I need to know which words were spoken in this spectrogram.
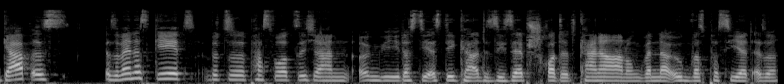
gab es, also wenn es geht, bitte Passwort sichern, irgendwie, dass die SD-Karte sich selbst schrottet, keine Ahnung, wenn da irgendwas passiert. Also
